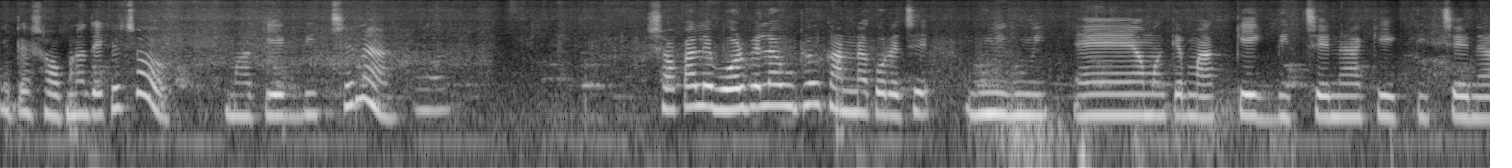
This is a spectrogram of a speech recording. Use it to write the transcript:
এটা স্বপ্ন দেখেছ? মা কেক দিচ্ছে না? সকালে ভোরবেলা উঠেও কান্না করেছে। ঘুমি ঘুমি "হ্যাঁ, আমাকে মা কেক দিচ্ছে না কেক দিচ্ছে না।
